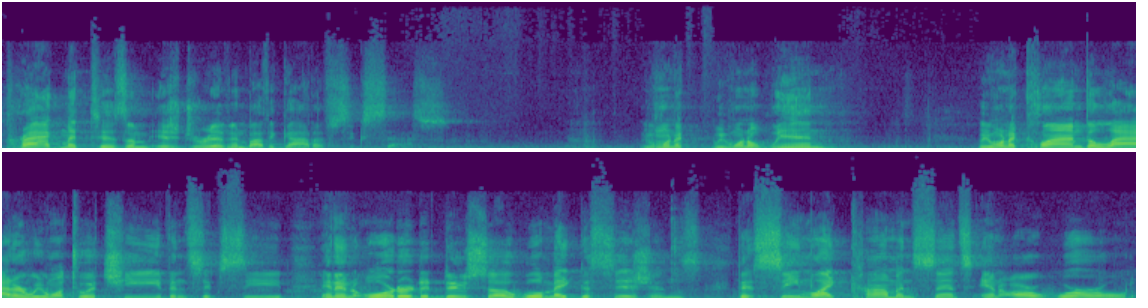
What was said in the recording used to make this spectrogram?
Pragmatism is driven by the God of success. We want to we want to win. We want to climb the ladder. We want to achieve and succeed. And in order to do so, we'll make decisions that seem like common sense in our world,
